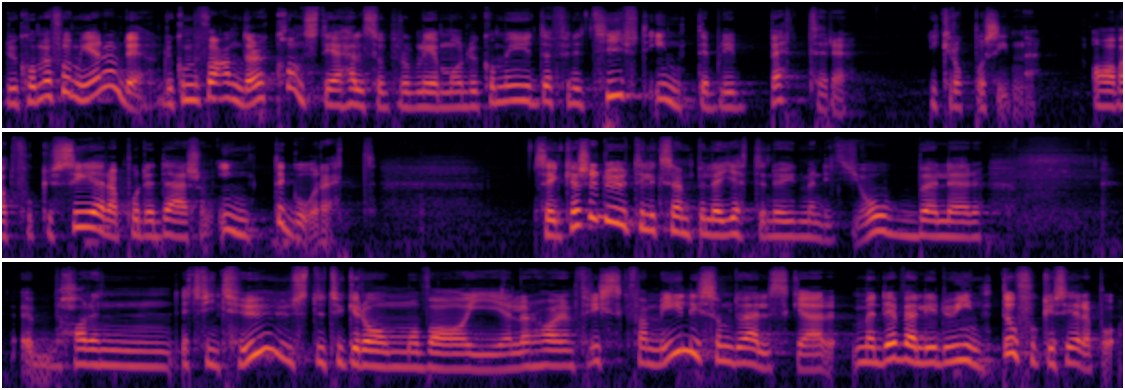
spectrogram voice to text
Du kommer få mer av det. Du kommer få andra konstiga hälsoproblem och du kommer ju definitivt inte bli bättre i kropp och sinne av att fokusera på det där som inte går rätt. Sen kanske du till exempel är jättenöjd med ditt jobb eller Eh, har en, ett fint hus du tycker om att vara i eller har en frisk familj som du älskar. Men det väljer du inte att fokusera på.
